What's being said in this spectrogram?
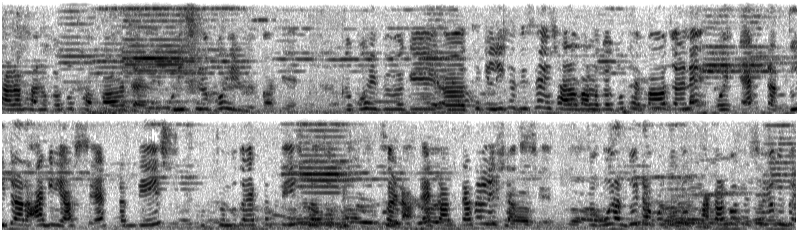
সারা ভালো করে কোথাও পাওয়া যায় না উনি ছিল বহির বিভাগে। তো বহির বিভাগে থেকে লিখে দিছে, সারা ভালো করে কোথায় পাওয়া যায় না ওই একটা, দুইটার আগেই আসছে। একটা তেইশ, খুব সম্ভবত একটা তেইশ না চব্বিশ একটা তেতাল্লিশ আসছে। তো ওনার দুইটা পর্যন্ত থাকার কথা ছিল, কিন্তু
